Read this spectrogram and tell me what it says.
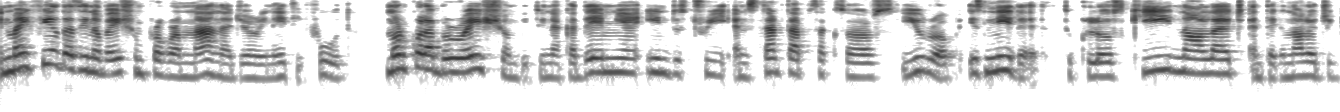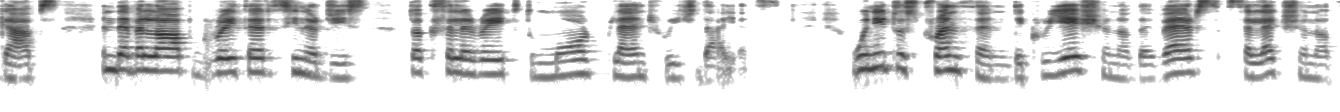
In my field as innovation program manager in EIT Food, more collaboration between academia, industry, and startups across Europe is needed to close key knowledge and technology gaps and develop greater synergies to accelerate to more plant-rich diets. We need to strengthen the creation of diverse selection of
